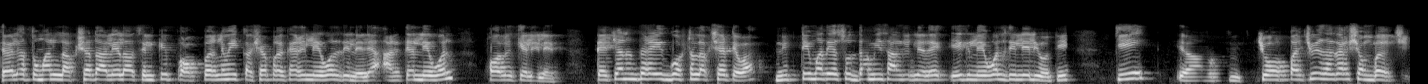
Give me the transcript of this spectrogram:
त्यावेळेला तुम्हाला लक्षात आलेलं असेल की प्रॉपरली मी कशा प्रकारे लेवल दिलेल्या आणि त्या लेवल फॉलो केलेले आहेत. त्याच्यानंतर एक गोष्ट लक्षात ठेवा निफ्टीमध्ये सुद्धा मी सांगितलेलं आहे एक लेवल दिलेली होती की चो- पंचवीस हजार शंभरची.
